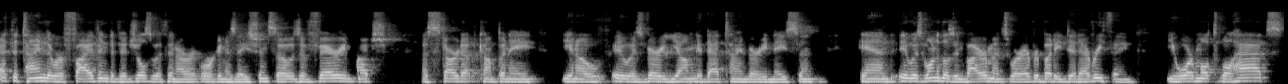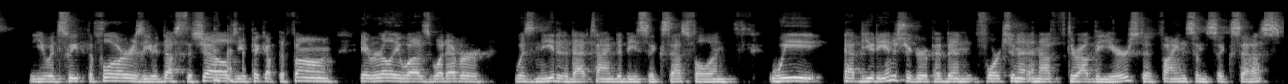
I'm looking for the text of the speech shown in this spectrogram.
At the time, there were five individuals within our organization, so it was a very much a startup company. You know, it was very young at that time, very nascent. And it was one of those environments where everybody did everything you wore multiple hats. You would sweep the floors, you would dust the shelves, you pick up the phone. It really was whatever was needed at that time to be successful. And we at Beauty Industry Group have been fortunate enough throughout the years to find some success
